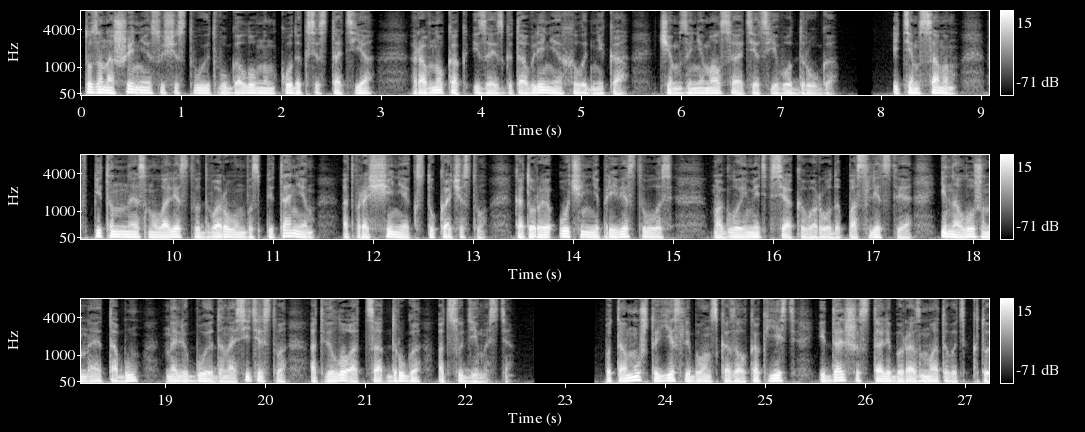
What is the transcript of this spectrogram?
то за ношение существует в Уголовном кодексе статья, равно как и за изготовление холодника, чем занимался отец его друга. И тем самым впитанное с малолетства дворовым воспитанием отвращение к стукачеству, которое очень не приветствовалось, могло иметь всякого рода последствия, и наложенное табу на любое доносительство отвело отца друга от судимости. Потому что если бы он сказал как есть, и дальше стали бы разматывать, кто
